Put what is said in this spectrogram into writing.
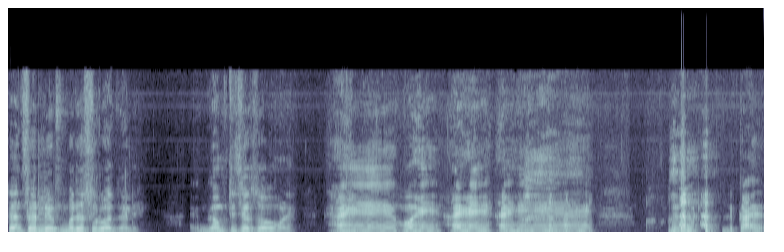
त्यांचं लिफ्टमध्ये सुरुवात झाली गमतीशीर स्वभावामुळे. हे, होय, हे, हे. काय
